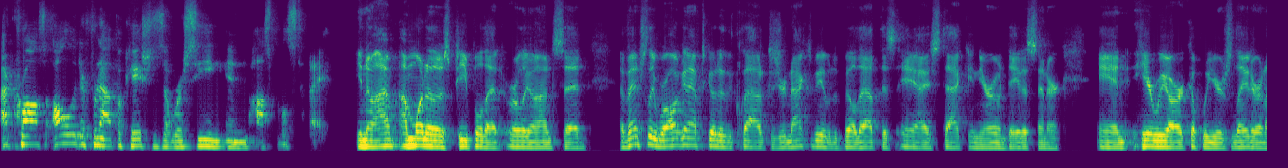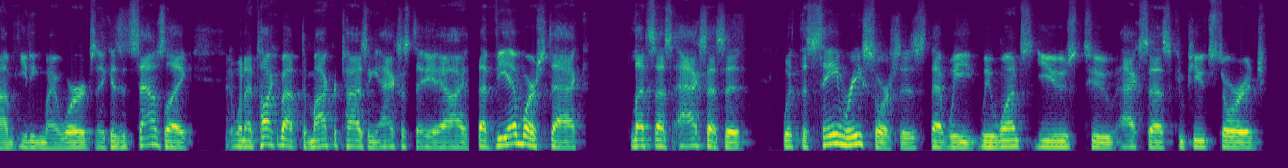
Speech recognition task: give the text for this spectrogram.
across all the different applications that we're seeing in hospitals today you know, I'm, I'm one of those people that early on said, eventually we're all going to have to go to the cloud because you're not going to be able to build out this AI stack in your own data center. And here we are a couple years later, and I'm eating my words because it sounds like when I talk about democratizing access to AI, that VMware stack lets us access it with the same resources that we we once used to access compute storage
